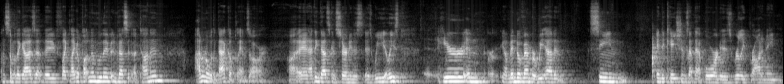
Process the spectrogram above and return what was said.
on some of the guys that they've like like a Putnam who they've invested a ton in? I don't know what the backup plans are, uh, and I think that's concerning. As, as we at least here in you know mid November, we haven't seen indications that that board is really broadening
